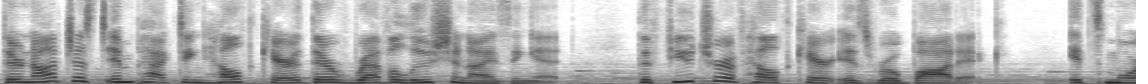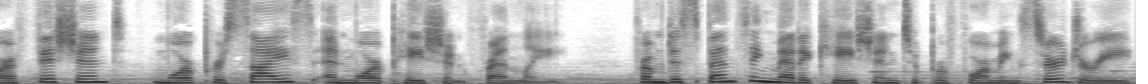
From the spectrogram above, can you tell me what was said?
They're not just impacting healthcare, they're revolutionizing it. The future of healthcare is robotic. It's more efficient, more precise, and more patient-friendly. From dispensing medication to performing surgery,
